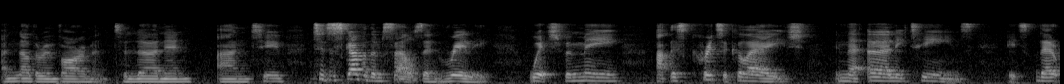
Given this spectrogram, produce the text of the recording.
another environment to learn in and to to discover themselves in really which for me at this critical age in their early teens it's they're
